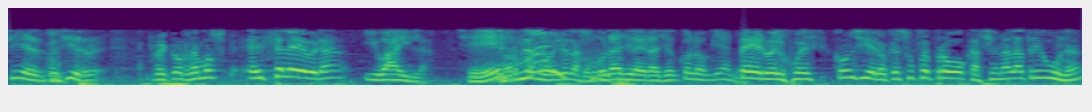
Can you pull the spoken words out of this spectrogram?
Sí, es decir, recordemos, él celebra y baila. Sí, normal, como una celebración colombiana. Pero el juez consideró que eso fue provocación a la tribuna.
